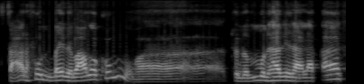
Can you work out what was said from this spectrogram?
تتعارفون بين بعضكم وتنمون هذه العلاقات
